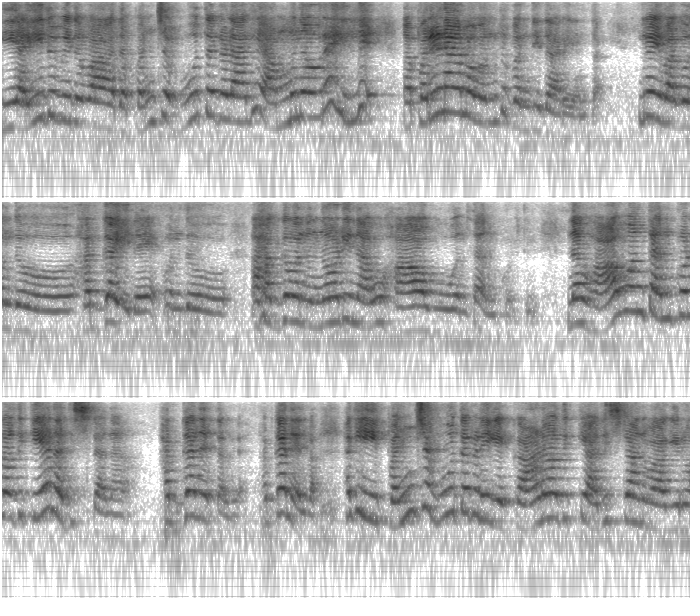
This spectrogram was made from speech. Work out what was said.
ಈ ಐದು ವಿಧವಾದ ಪಂಚಭೂತಗಳಾಗಿ ಅಮ್ಮನವರೇ ಇಲ್ಲಿ ಪರಿಣಾಮ ಒಂದು ಬಂದಿದ್ದಾರೆ ಅಂತ. ಅಂದ್ರೆ ಇವಾಗ ಒಂದು ಹಗ್ಗ ಇದೆ. ಒಂದು, ಆ ಹಗ್ಗವನ್ನು ನೋಡಿ ನಾವು ಹಾವು ಅಂತ ಅನ್ಕೊಳ್ತೀವಿ. ನಾವು ಹಾವು ಅಂತ ಅನ್ಕೊಳ್ಳೋದಕ್ಕೆ ಏನ್ ಅಧಿಷ್ಠಾನ? ಹಗ್ಗನೇ ತಲ್ವ. ಹಗ್ಗನೇ ಅಲ್ವಾ. ಹಾಗೆ ಈ ಪಂಚಭೂತಗಳಿಗೆ ಕಾಣೋದಕ್ಕೆ ಅಧಿಷ್ಠಾನವಾಗಿರೋ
